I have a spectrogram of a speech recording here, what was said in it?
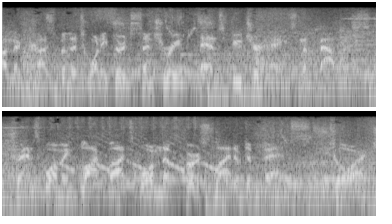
On the cusp of the 23rd century, man's future hangs in the balance. Transforming blockbots form the first line of defense. Torch.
